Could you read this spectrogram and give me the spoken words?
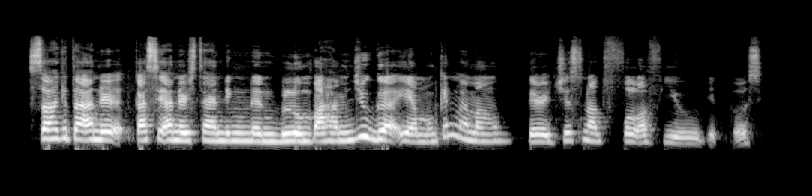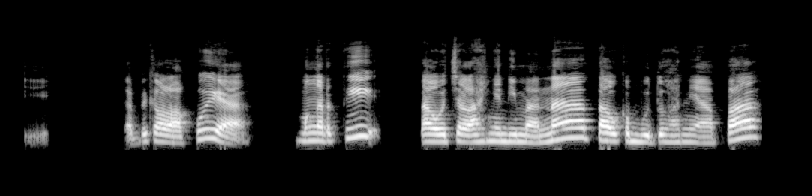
setelah kita under- kasih understanding dan belum paham juga ya mungkin memang they're just not full of you gitu sih tapi kalau aku ya mengerti tahu celahnya di mana tahu kebutuhannya apa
